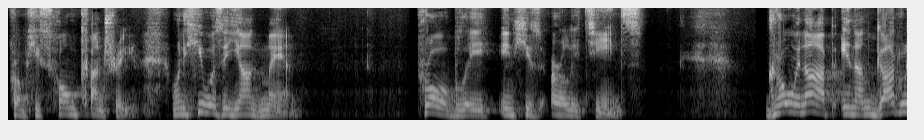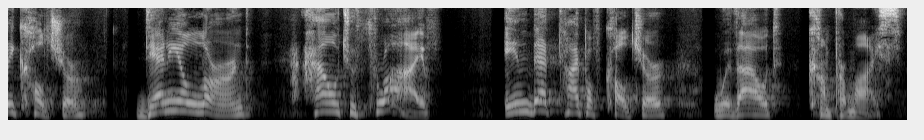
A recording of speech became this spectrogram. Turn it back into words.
from his home country when he was a young man, probably in his early teens. Growing up in ungodly culture, Daniel learned how to thrive in that type of culture without compromise.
